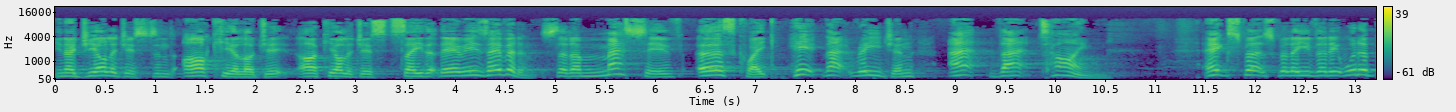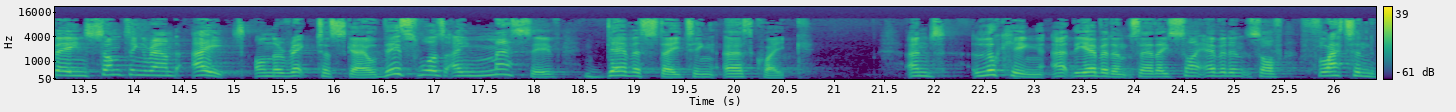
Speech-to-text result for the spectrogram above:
You know, geologists and archaeologists say that there is evidence that a massive earthquake hit that region at that time. Experts believe that it would have been something around 8 on the Richter scale. This was a massive, devastating earthquake. And looking at the evidence there, they cite evidence of flattened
